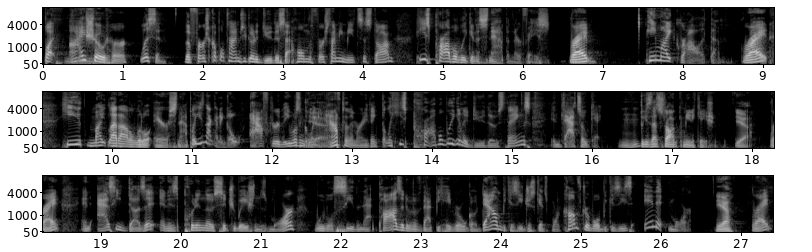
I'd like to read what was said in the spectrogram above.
But I showed her, listen, the first couple times you go to do this at home, the first time he meets this dog, he's probably going to snap in their face, right? He might growl at them, right? He might let out a little air snap. Like he's not going to go after. He wasn't going Yeah. after them or anything, but like he's probably going to do those things, and that's okay Mm-hmm. because that's dog communication Yeah. right? And as he does it and is put in those situations more, we will see the net positive of that behavior will go down because he just gets more comfortable because he's in it more, Yeah. right?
